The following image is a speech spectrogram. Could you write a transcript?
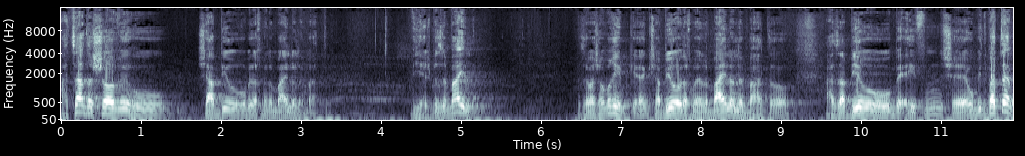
הצד השווי הוא שהבירור הוא בדרך מלמעלה למטה. ויש בזה מיילה. זה מה שאומרים, כן? כשהבירור בדרך מלמעלה למטה, אז הבירור הוא באיפן שהוא מתבטל.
